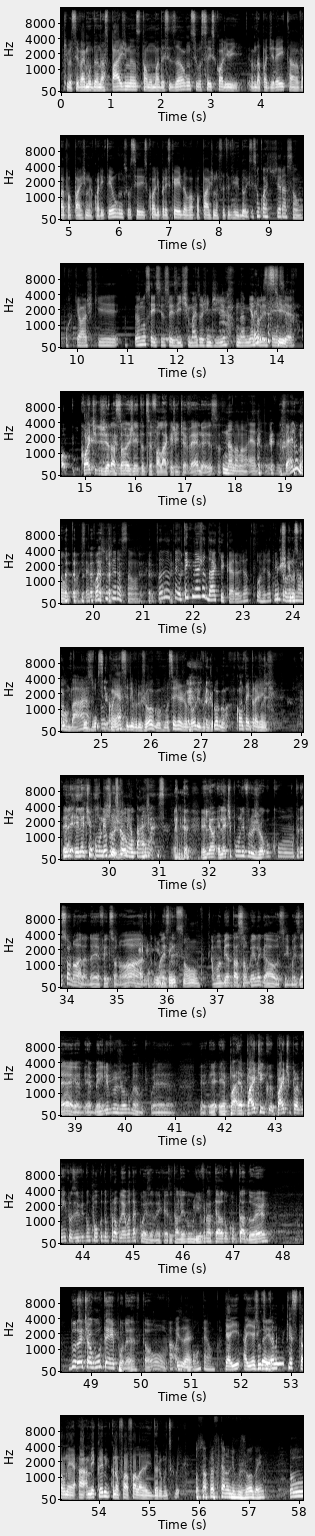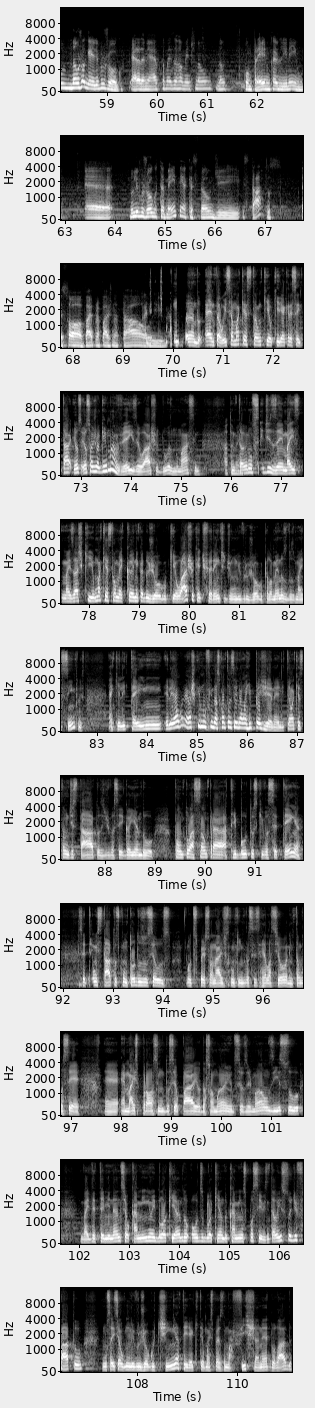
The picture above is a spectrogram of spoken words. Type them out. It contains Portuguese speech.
que você vai mudando as páginas, toma uma decisão. Se você escolhe andar para direita, vai para a página 41. Se você escolhe para esquerda, vai para a página 72. Isso é um corte de geração, porque eu acho que eu não sei se isso existe mais hoje em dia. Na minha Deve adolescência. existir. Corte de geração é o jeito de você falar que a gente é velho, é isso? Não, não, não. É velho não, pô. Isso é corte de geração. Eu, tô- eu tenho, eu tenho que me ajudar aqui, cara. Eu já, porra, já tenho Deixa problema na lombar. Você conhece livro-jogo? Você já jogou o livro-jogo? Conta aí pra gente. Ele, ele é tipo um livro-jogo. comentários. Ele é, ele é tipo um livro-jogo com trilha sonora, né? Efeito sonoro e tudo Ele mais. tem Tem- som. É uma ambientação bem legal, assim, mas é, é, é bem livro-jogo mesmo. Tipo, é. É, é, pa- é parte, parte para mim, inclusive, de um pouco do problema da coisa, né? Que é você tá lendo um livro na tela de um computador durante algum tempo, né? Então. Ah, Pois um é. bom tempo. E aí, aí a gente Aí, entra ó. numa questão, né? A, a mecânica. Ah, não, fala, fala aí, Daruma, desculpa. Só pra ficar no livro-jogo ainda. Eu não joguei livro-jogo. Era da minha época, mas eu realmente não, não comprei, nunca li nenhum. É, no livro-jogo também tem a questão de status? É só vai pra página tal A e... gente vai contando. É, então, isso é uma questão que eu queria acrescentar. Eu, eu só joguei uma vez, eu acho, duas no máximo. Eu. Então eu não sei dizer, mas, mas acho que uma questão mecânica do jogo que eu acho que é diferente de um livro-jogo, pelo menos dos mais simples, é que ele tem. Ele é, eu acho que no fim das contas ele é um RPG, né? Ele tem uma questão de status, de você ganhando pontuação para atributos que você tenha. Você tem um status com todos os seus outros personagens com quem você se relaciona. Então você é, é mais próximo do seu pai ou da sua mãe ou dos seus irmãos, e isso vai determinando seu caminho e bloqueando ou desbloqueando caminhos possíveis. Então isso de fato, não sei se algum livro-jogo tinha, teria que ter uma espécie de uma ficha, né, do lado.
